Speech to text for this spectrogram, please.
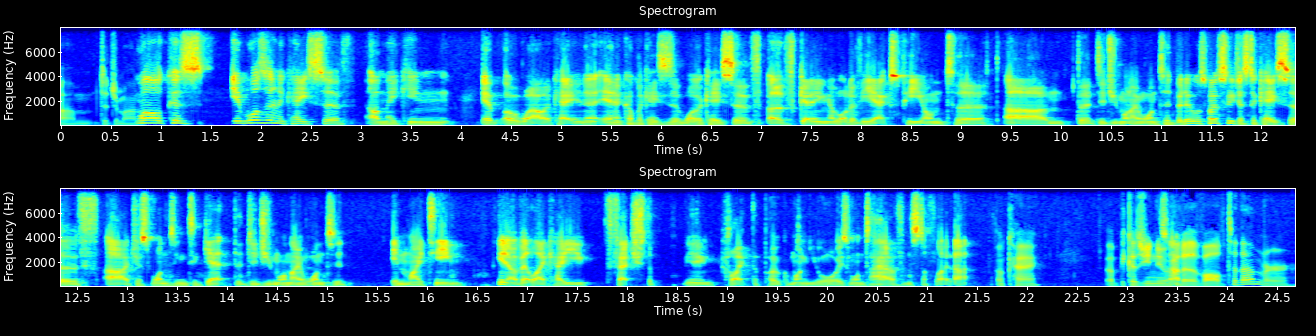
um, Digimon? Well, because it wasn't a case of uh, making. It, oh wow, okay. In a, in a couple of cases, it was a case of of getting a lot of exp onto um, the Digimon I wanted, but it was mostly just a case of uh, just wanting to get the Digimon I wanted in my team. You know, a bit like how you fetch the you know collect the Pokemon you always want to have and stuff like that. okay. Uh, because you knew So- how to evolve to them, or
